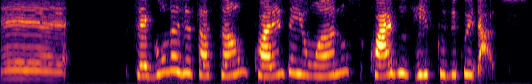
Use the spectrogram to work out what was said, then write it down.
É, segunda gestação, 41 anos, quais os riscos e cuidados?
